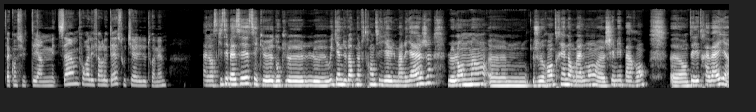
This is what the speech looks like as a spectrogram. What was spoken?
Tu as consulté un médecin pour aller faire le test ou tu es allé de toi-même? Alors, ce qui s'est passé, c'est que donc le, le week-end du 29-30, il y a eu le mariage. Le lendemain, euh, je rentrais normalement euh, chez mes parents euh, en télétravail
